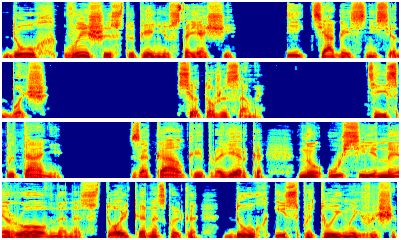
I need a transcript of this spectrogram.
Дух выше ступенью стоящий, и тягость снесет больше. Все то же самое. Те испытания, закалка и проверка, но усиленные ровно настолько, насколько дух испытуемый выше.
